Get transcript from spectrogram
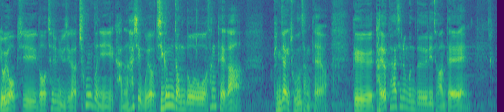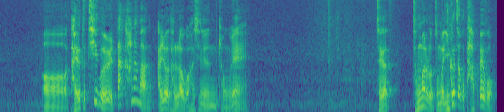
요요 없이도 체중 유지가 충분히 가능하시고요. 지금 정도 상태가 굉장히 좋은 상태예요. 그 다이어트 하시는 분들이 저한테 어, 다이어트 팁을 딱 하나만 알려달라고 하시는 경우에 제가 정말로 정말 이것저것 다 빼고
